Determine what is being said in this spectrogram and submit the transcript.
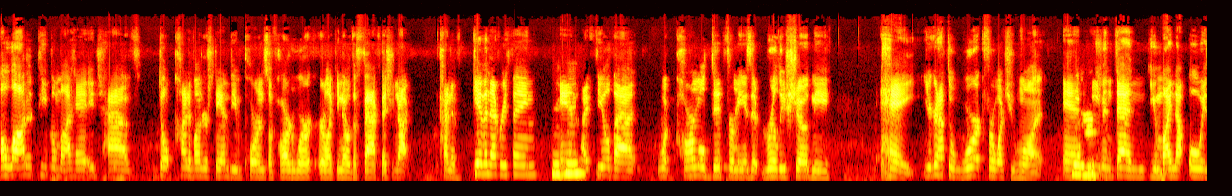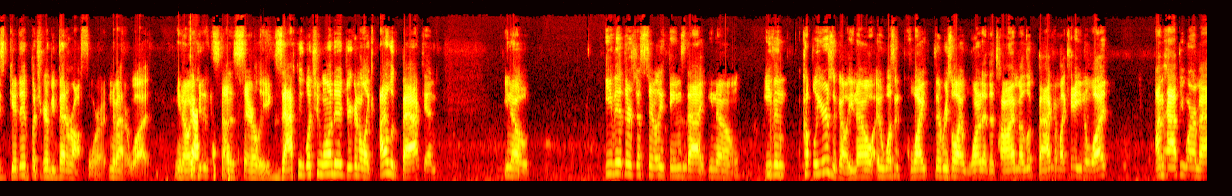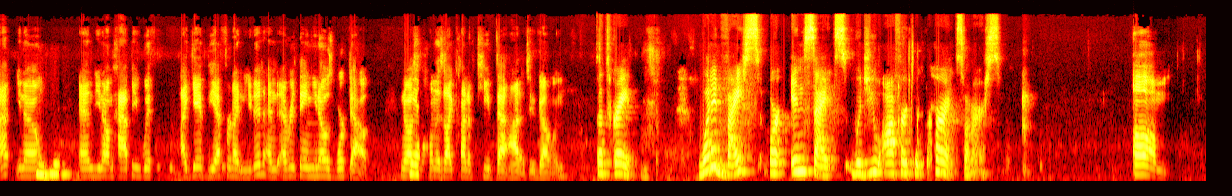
a lot of people my age have don't kind of understand the importance of hard work or like you know the fact that you're not kind of given everything Mhm. and I feel that what Carmel did for me is it really showed me, hey, you're gonna have to work for what you want, and Yeah. even then, you might not always get it, but you're gonna be better off for it, no matter what. You know, even if it's not necessarily exactly what you wanted, you're gonna like. I look back and, you know, even if there's necessarily things that you know, even a couple years ago, you know, it wasn't quite the result I wanted at the time. I look back, I'm like, hey, you know what? I'm happy where I'm at, you know Mhm. and you know i'm happy with i gave the effort i needed and everything you know has worked out you know as Yeah. long as i kind of keep that attitude going That's great. What advice or insights would you offer to current swimmers? um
